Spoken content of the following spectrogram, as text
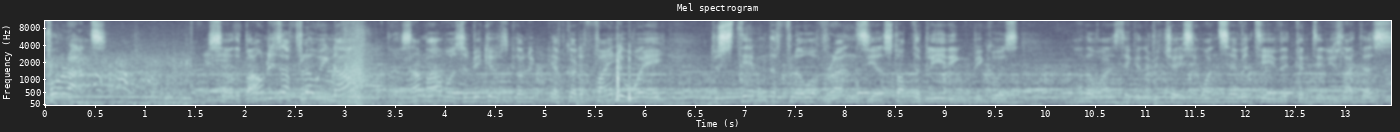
Four runs. So the boundaries are flowing now. Somehow Mozambique has got to, have got to find a way to stem the flow of runs here, stop the bleeding, because otherwise they're going to be chasing 170 if it continues like this.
